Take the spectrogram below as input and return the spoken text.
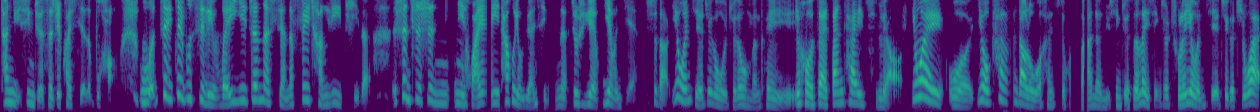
他女性角色这块写的不好。我这这部戏里唯一真的显得非常立体的，甚至是你你怀疑他会有原型的，就是叶叶文洁。是的，叶文洁这个我觉得我们可以之后再单开一起聊，因为我又看到了我很喜欢的女性角色类型，就除了叶文洁这个之外，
